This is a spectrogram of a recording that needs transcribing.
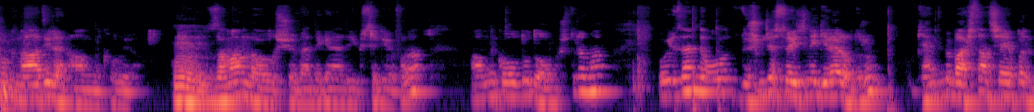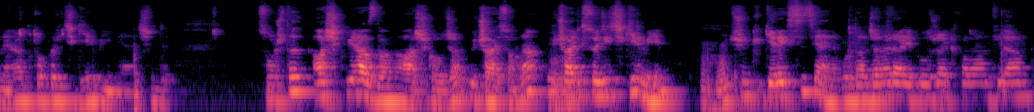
çok nadiren anlık oluyor. Hmm. Zamanla oluşuyor. Bende genelde yükseliyor falan. Anlık olduğu da olmuştur ama o yüzden de o düşünce sürecine girer o durum. Kendimi baştan şey yaparım ya bu topa hiç girmeyeyim yani şimdi. Sonuçta aşk birazdan aşık olacağım 3 ay sonra. 3 Hı. aylık sürece hiç girmeyeyim. Hı hı. Çünkü gereksiz yani. Buradan Caner'e ayıp olacak falan filan.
